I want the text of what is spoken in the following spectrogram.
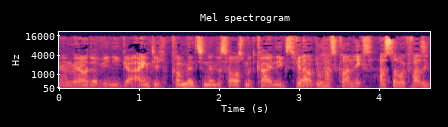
ja, mehr oder weniger eigentlich ein konventionelles Haus mit KNX. Genau, du hast KNX, hast aber quasi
